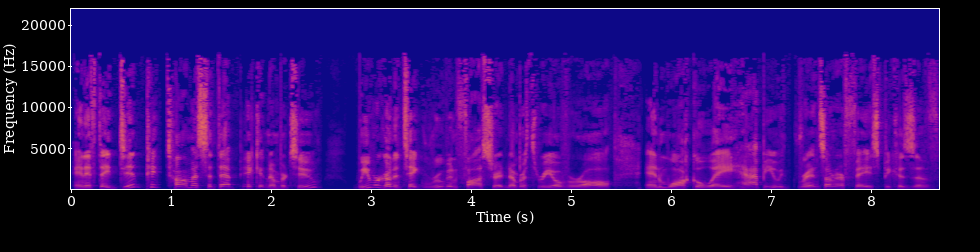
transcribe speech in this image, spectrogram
And if they did pick Thomas at that pick at number two, we were going to take Reuben Foster at number three overall and walk away happy with grins on our face because of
